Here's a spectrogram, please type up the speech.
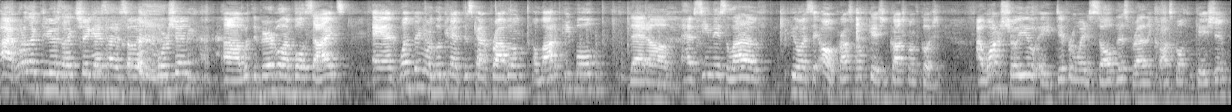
Alright, what I'd like to do is I'd like to show you guys how to solve a proportion uh, with the variable on both sides. And one thing we're looking at this kind of problem, a lot of people that um, have seen this, a lot of people might say, oh, cross multiplication, cross multiplication. I want to show you a different way to solve this rather than cross multiplication.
